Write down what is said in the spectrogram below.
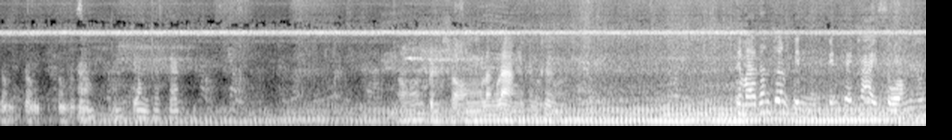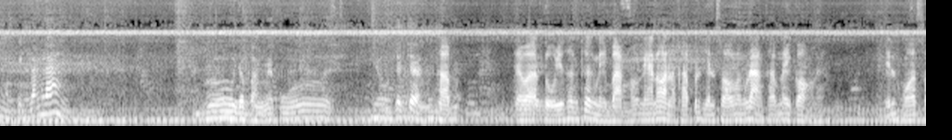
จ้องจ้องจ้องจ้องคักอ๋อมันเป็นสองล่างๆอยู่ครึ่องแต่ว่าทั้งเครื่องเป็นเป็นคล้ายๆสองอยู่ของเป็นล่างโอ้จะบังแม่กูเอ้ยเดี๋ยวแจ้งๆครับ แต่ว่าตัวอยู่ทั้งเทิงในบังแน่นอนล่ะครับมันเห็นสองล่างๆครับในกล่องเลย เห็นหัวส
